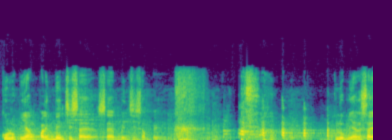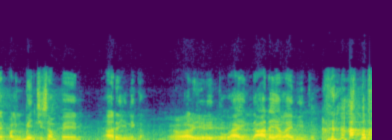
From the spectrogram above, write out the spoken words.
klub yang paling benci saya saya benci sampai klub yang saya paling benci sampai hari ini kak Oh, hari iya, ini iya, tuh ah, nggak ada yang lain itu Spurs.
